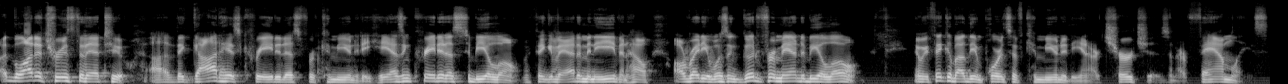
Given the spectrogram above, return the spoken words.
A lot of truth to that, too. Uh, that God has created us for community. He hasn't created us to be alone. Think of Adam and Eve and how already it wasn't good for man to be alone. And we think about the importance of community in our churches and our families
